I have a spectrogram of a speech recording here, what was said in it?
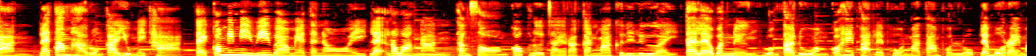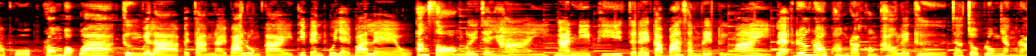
กัน และตามหาหลวงกายอยู่ไม่ขาด แต่ก็ไม่มีวี่แววแม้แต่น้อย และระหว่างนั้นทั้งสองก็เผลอใจรักกันมากขึ้นเรื่อย ๆ แต่แล้ววันหนึ่งหลวงตาดวงก็ให้ผาดและโผลมาตามพลลบและบัวไรมาพบ พร้อมบอกว่าถึงเวลาไปตามนายบ้านหลวงไกายที่เป็นผู้ใหญ่บ้านแล้ว ทั้งสองเลยใจหาย งานนี้พีทจะได้กลับบ้านสำเร็จหรือไม่ และเรื่องราวความรักของเขาและเธอจะจบลงอย่างไร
